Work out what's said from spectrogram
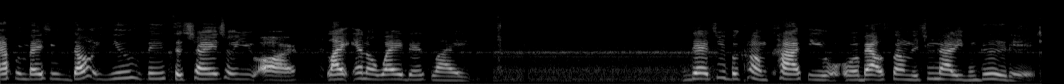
affirmations. Don't use these to change who you are, like in a way that's like that you become cocky or, about something that you're not even good at.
